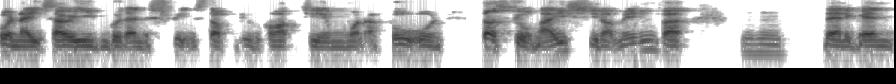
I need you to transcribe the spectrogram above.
go nights out, you even go down the street and stuff, and people come up to you and want a photo, and it does feel nice, you know what I mean? But mm-hmm. then again,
